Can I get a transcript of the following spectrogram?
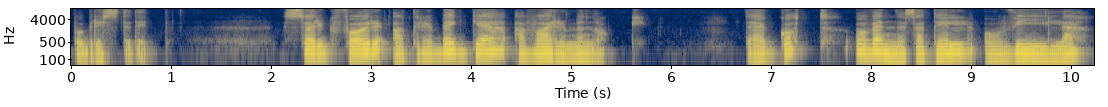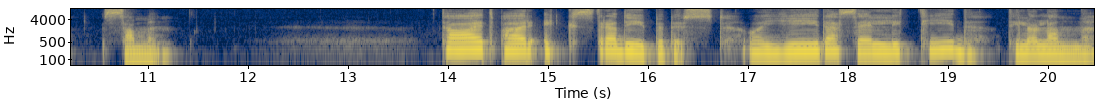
på brystet ditt. Sørg for at dere begge er varme nok. Det er godt å venne seg til å hvile sammen. Ta et par ekstra dype pust og gi deg selv litt tid til å lande.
